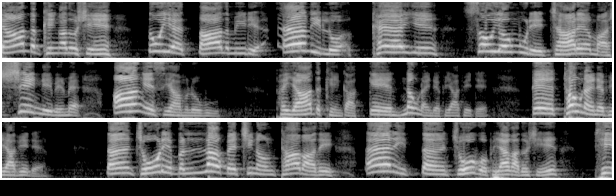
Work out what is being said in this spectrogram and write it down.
ယားသခင်ကဆိုရှင်သူ့ရဲ့သားသမီးတွေအဲ့ဒီလိုခဲရင်စုံယုံမှုတွေကြားထဲမှာရှေ့နေပေမဲ့အားငယ်စရာမလိုဘူးဖယားသခင်ကကယ်နှုတ်နိုင်တဲ့ဖယားဖြစ်တယ်ကယ်ထုတ်နိုင်တဲ့ဖယားဖြစ်တယ်တန်ချိုးတွေဘလောက်ပဲချင်းအောင်ထားပါသေးအဲ့ဒီတန်ချိုးကိုဘုရားကဆိုရှင်ဖြေ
